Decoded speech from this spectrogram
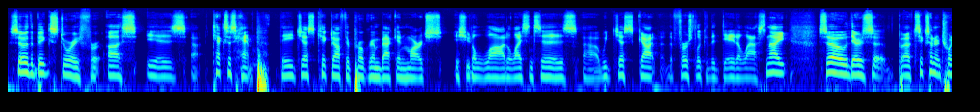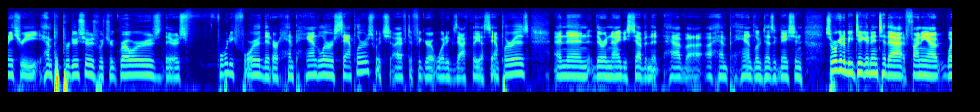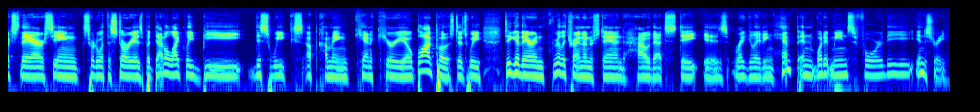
So the big story for us is uh, Texas Hemp. They just kicked off their program back in March, issued a lot of licenses. Uh, we just got the first look at the data last night. So there's uh, about 623 hemp producers, which are growers. There's 44 that are hemp handler samplers, which I have to figure out what exactly a sampler is. And then there are 97 that have a, a hemp handler designation. So we're going to be digging into that, finding out what's there, seeing sort of what the story is. But that'll likely be this week's upcoming Canna Curio blog post as we dig in there and really try and understand how that state is regulating hemp and what it means for the industry.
